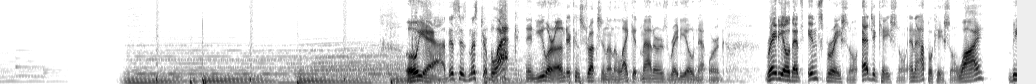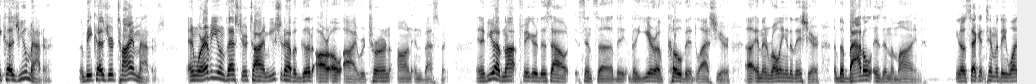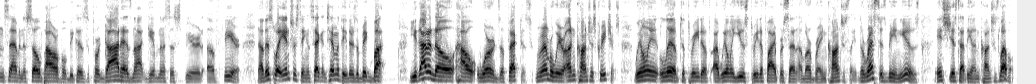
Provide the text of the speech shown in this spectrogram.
Oh, yeah, this is Mr. Black, and you are under construction on the Like It Matters radio network. Radio that's inspirational, educational, and applicational. Why? Because you matter, because your time matters. And wherever you invest your time, you should have a good ROI, return on investment. And if you have not figured this out since uh, the the year of COVID last year, uh, and then rolling into this year, the battle is in the mind. You know, Second Timothy one seven is so powerful because for God has not given us a spirit of fear. Now, this is what interesting in Second Timothy. There's a big but. You got to know how words affect us. Remember, we are unconscious creatures. We only live to three to uh, we only use three to five percent of our brain consciously. The rest is being used. It's just at the unconscious level.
